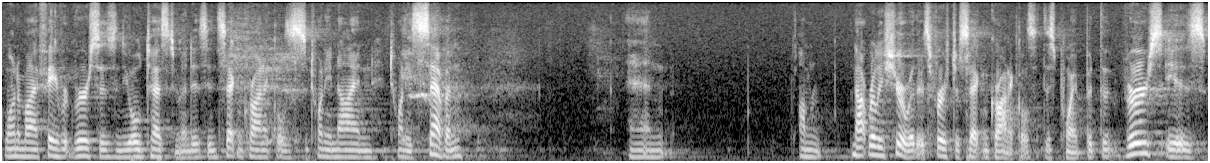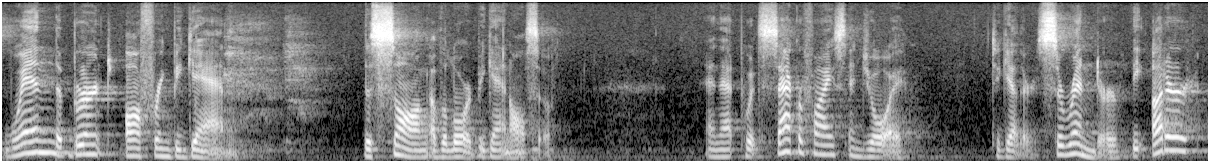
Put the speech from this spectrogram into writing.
One of my favorite verses in the Old Testament is in 2 Chronicles 29 27. And I'm not really sure whether it's 1st or 2nd Chronicles at this point, but the verse is When the burnt offering began, the song of the Lord began also. And that puts sacrifice and joy together. Surrender, the utter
